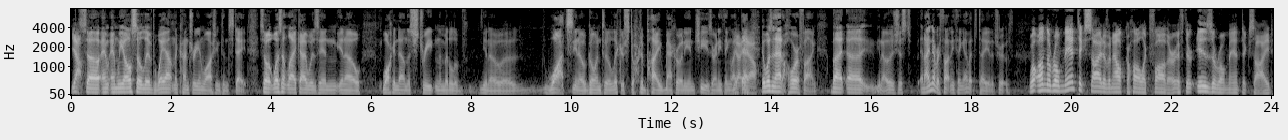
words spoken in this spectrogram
Yeah. So and and we also lived way out in the country in Washington State. So it wasn't like I was in you know walking down the street in the middle of you know. Uh, Watts, you know, going to a liquor store to buy macaroni and cheese or anything like Yeah, that. yeah. It wasn't that horrifying, but uh, you know, it was just, and I never thought anything of it, to tell you the truth. Well, on the romantic side of an alcoholic father, if there is a romantic side,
